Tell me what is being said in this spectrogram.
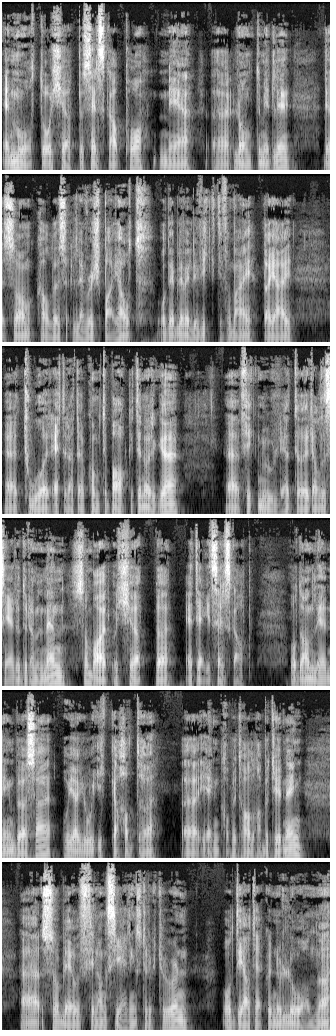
en måte å kjøpe selskap på med eh, lånte midler. Det som kalles leverage buyout. Og det ble veldig viktig for meg da jeg eh, to år etter at jeg kom tilbake til Norge, eh, fikk mulighet til å realisere drømmen min, som var å kjøpe et eget selskap. Og da anledningen bød seg, og jeg jo ikke hadde eh, egenkapital av betydning, så ble jo finansieringsstrukturen og det at jeg kunne låne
